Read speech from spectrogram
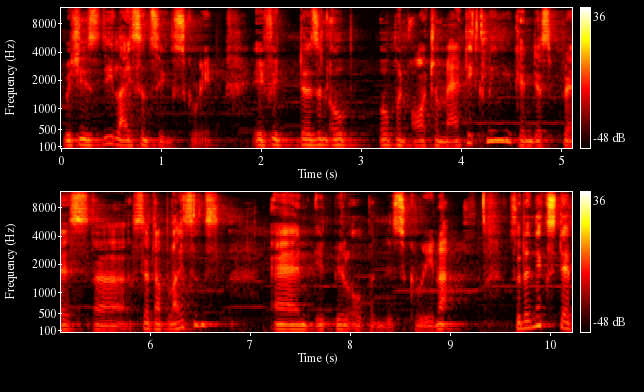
which is the licensing screen. If it doesn't op open automatically, you can just press uh, setup license and it will open this screen up. So the next step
